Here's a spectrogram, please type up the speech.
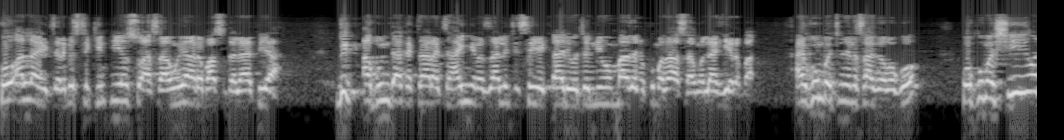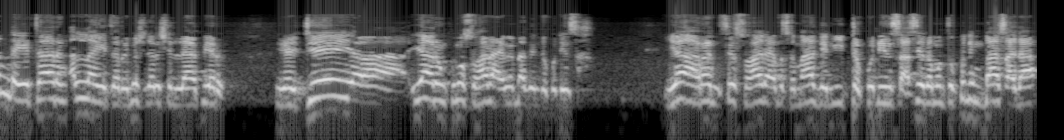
ko Allah ya jarrabe su cikin diyan su a samu yara ba su da lafiya. Duk abin da aka tara ta hanyar zalunci sai ya kare wajen neman magani kuma za a samu lahiyar ba. Ai kun bacin na sa gaba ko? Ko kuma shi wanda ya tarin Allah ya jarrabe shi da rashin lafiyar ya je yaran kuma su hana mai magani da kuɗin sa yaran sai su hana masa magani da kuɗin sa sai zaman to kuɗin ba sa da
